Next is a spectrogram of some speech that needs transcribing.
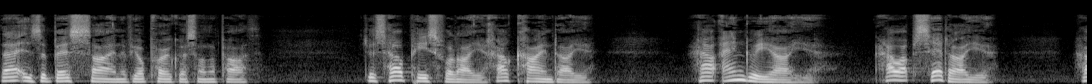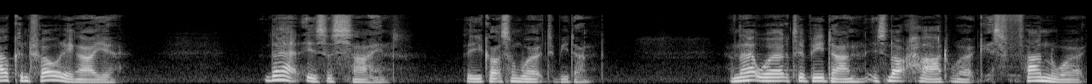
That is the best sign of your progress on the path. Just how peaceful are you? How kind are you? How angry are you? How upset are you? How controlling are you? That is a sign that you've got some work to be done. And that work to be done is not hard work, it's fun work.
